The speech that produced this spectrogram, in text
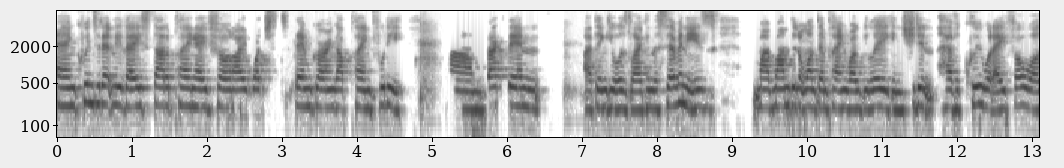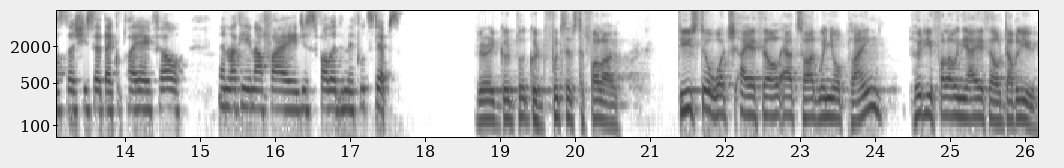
and coincidentally, they started playing AFL, and I watched them growing up playing footy. Um, back then, I think it was like in the 70s, my mum didn't want them playing rugby league and she didn't have a clue what AFL was. So she said they could play AFL. And lucky enough, I just followed in their footsteps. Very good, good footsteps to follow. Do you still watch AFL outside when you're playing? Who do you follow in the AFLW?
